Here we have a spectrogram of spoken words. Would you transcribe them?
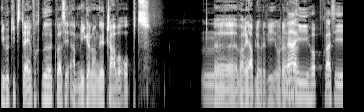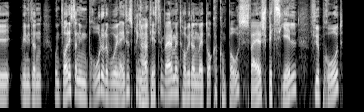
übergibst du einfach nur quasi eine mega lange Java-Opt mm. äh, Variable oder wie? Oder? Nein, ich habe quasi wenn ich dann, und wenn ich dann in Brot oder wo in Einsatz bringe, ja. im Test-Environment, habe ich dann mein Docker Compose-File speziell für Brot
